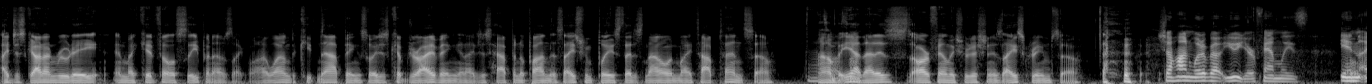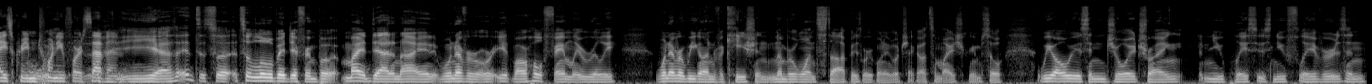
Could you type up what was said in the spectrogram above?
I just got on Route 8 and my kid fell asleep, and I was like, well, I want him to keep napping. So I just kept driving, and I just happened upon this ice cream place that is now in my top 10. So, um, but yeah, that is our family tradition is ice cream. So, Shahan, what about you? Your family's in ice cream 24 7. Yeah, it's it's a it's a little bit different, but my dad and I, whenever or our whole family really, whenever we go on vacation, number one stop is we're going to go check out some ice cream. So we always enjoy trying new places, new flavors, and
